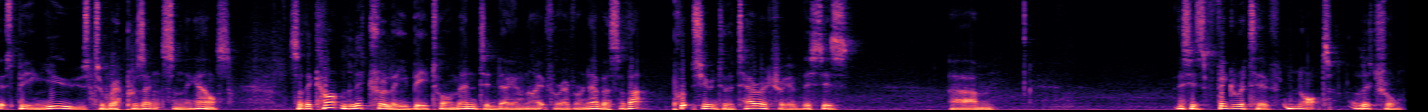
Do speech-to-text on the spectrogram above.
that's being used to represent something else. So they can't literally be tormented day and night forever and ever. So that puts you into the territory of this is um, this is figurative, not literal.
